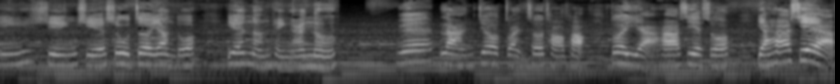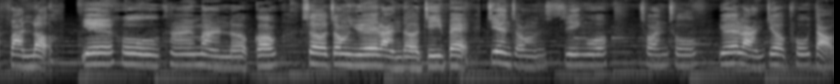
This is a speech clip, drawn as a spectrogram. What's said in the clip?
淫行邪术这样多，焉能平安呢？”约兰就转车逃跑，对亚哈谢说：“亚哈谢啊，反了！”耶户开满了弓，射中约兰的脊背，箭从心窝穿出，约兰就扑倒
